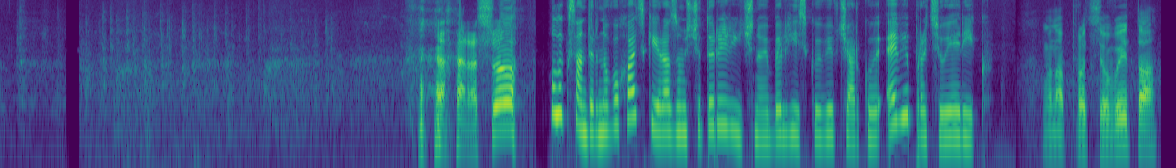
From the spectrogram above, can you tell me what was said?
Хорошо. Олександр Новохацький разом з чотирирічною бельгійською вівчаркою Еві працює рік. Вона працьовита,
